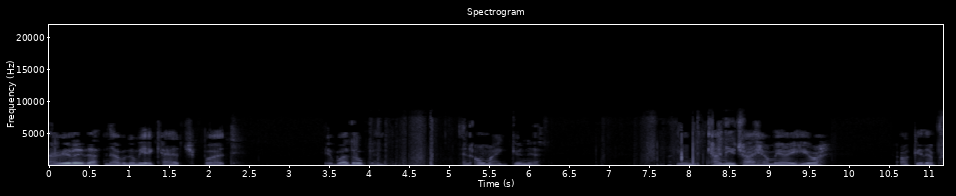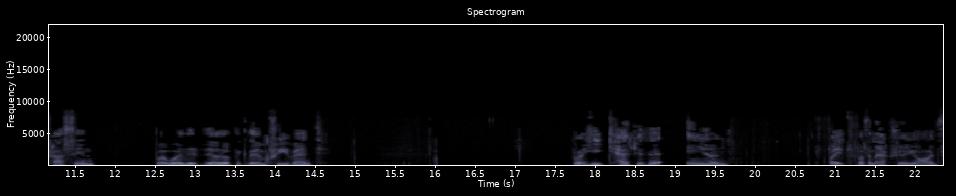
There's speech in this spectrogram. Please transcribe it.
I realize that's never to be a catch, but it was open. And oh my goodness. You kind of try Hail Mary here. Okay, they're pressing. But what it, they look like they're in prevent. But he catches it and fights for some extra yards.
